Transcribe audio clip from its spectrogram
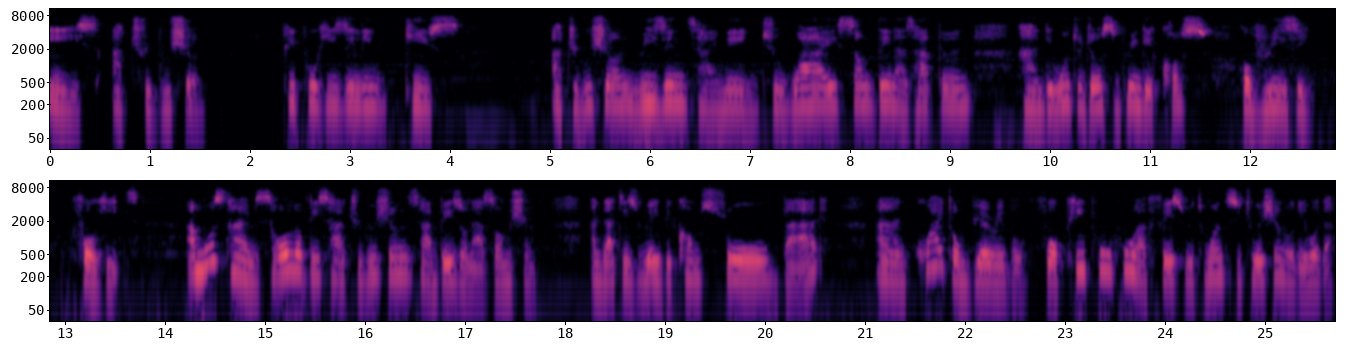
is attribution. People easily gives attribution reasons I mean to why something has happened and they want to just bring a cause of reason for it. And most times, all of these attributions are based on assumption, and that is where it becomes so bad and quite unbearable for people who are faced with one situation or the other,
